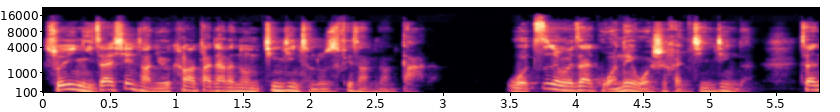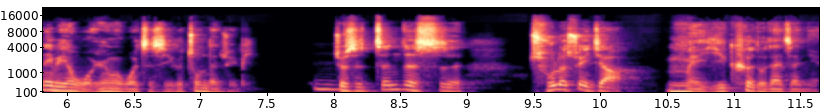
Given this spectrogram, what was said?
所以你在现场你会看到大家的那种精进程度是非常非常大的。我自认为在国内我是很精进的，在那边我认为我只是一个中等水平。嗯，就是真的是除了睡觉，每一刻都在正念。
